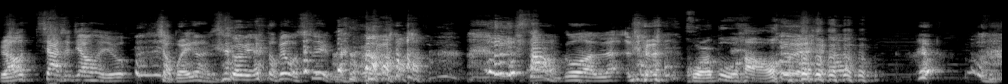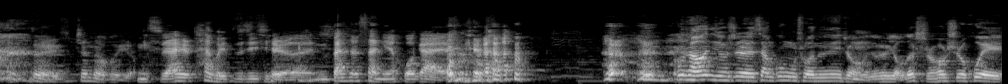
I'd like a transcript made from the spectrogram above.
然后下次见到他就小波一个，特别都被我睡过，上过了。活儿不好。对，真的会有。你实在是太会自欺欺人了，你单身三年活该。通常就是像公公说的那种，嗯就是有的时候是会，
